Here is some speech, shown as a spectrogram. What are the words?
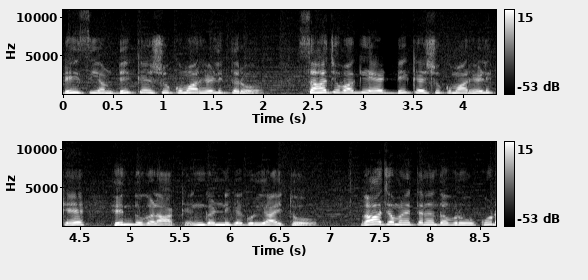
ಡಿಸಿಎಂ ಡಿ ಕೆ ಶಿವಕುಮಾರ್ ಹೇಳಿದ್ದರು. ಸಹಜವಾಗಿಯೇ ಡಿ ಕೆ ಶಿವಕುಮಾರ್ ಹೇಳಿಕೆ ಹಿಂದೂಗಳ ಕೆಂಗಣ್ಣಿಗೆ ಗುರಿಯಾಯಿತು. ರಾಜಮನೆತನದವರು ಕೂಡ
